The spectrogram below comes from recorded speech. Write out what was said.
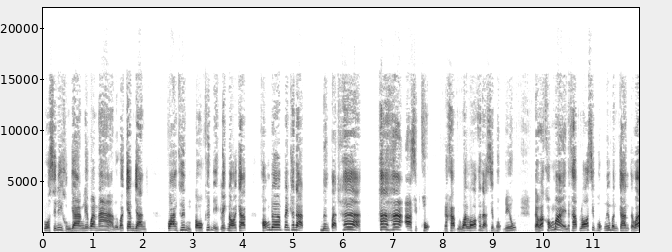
ตัวซีรีส์ของยางเรียกว่าหน้า หรือว่าแก้มยางกว้างขึ้นโตขึ้นอีกเล็กน้อยครับของเดิมเป็นขนาด 185 55 R16 นะครับหรือว่าล้อขนาด 16 นิ้ว แต่ว่าของใหม่นะครับล้อ 16 นิ้วเหมือนกัน แต่ว่า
